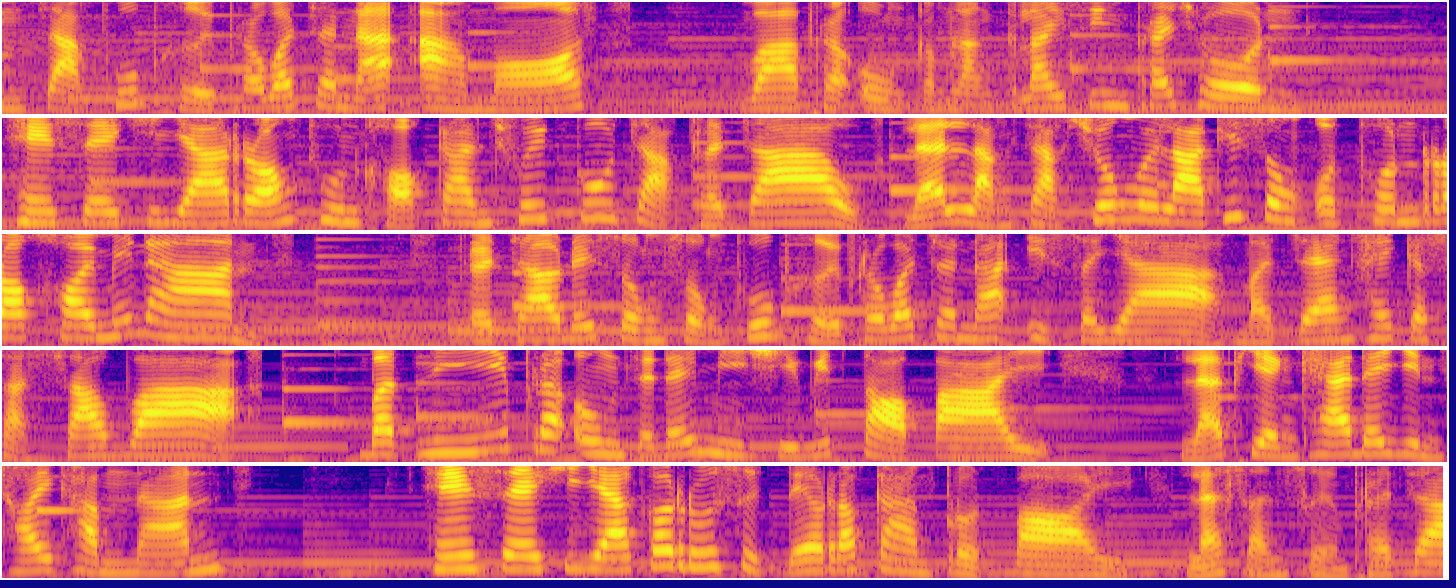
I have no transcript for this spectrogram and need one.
ำจากผู้เผยพระวจนะอามอส ว่าพระองค์กำลังใกล้สิ้นพระชน เฮเซคิยาร้องทูลขอการช่วยกู้จากพระเจ้า และหลังจากช่วงเวลาที่ทรงอดทนรอคอยไม่นาน พระเจ้าได้ทรงส่งผู้เผยพระวจนะอิสยาห์มาแจ้งให้กษัตริย์ทราบว่า บัดนี้พระองค์จะได้มีชีวิตต่อไป และเพียงแค่ได้ยินถ้อยคำนั้น เฮเซคิยาก็รู้สึกได้รับการปลดปล่อย และสรรเสริญพระเจ้า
